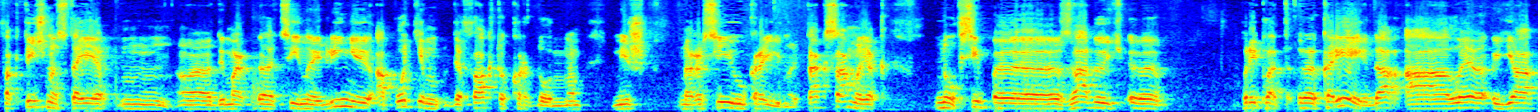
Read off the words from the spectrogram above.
фактично стає е, демаркаційною лінією, а потім де-факто кордоном між Росією і Україною. Так само, як ну, всі е, згадують е, приклад Кореї, да, але я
